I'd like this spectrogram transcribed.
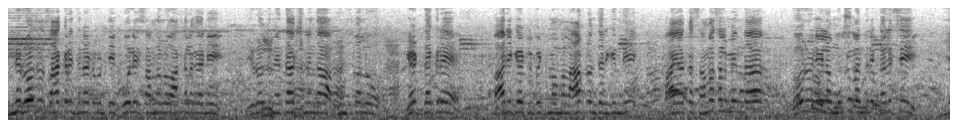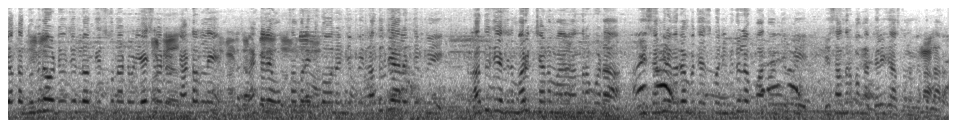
ఇన్ని రోజులు సహకరించినటువంటి పోలీస్ అన్నలు అక్కలు కానీ ఈరోజు నిర్దాక్షిణ్యంగా మున్సిపల్ గేట్ దగ్గరే భారీ గేట్లు పెట్టి మమ్మల్ని ఆపడం జరిగింది. మా యొక్క సమస్యల మీద గౌరవనీయుల ముఖ్యమంత్రి కలిసి ఈ యొక్క తొమ్మిదవ డివిజన్లో తీసుకున్నటువంటి చేసినటువంటి టెండర్ని వెంటనే ఉపసంహరించుకోవాలని చెప్పి రద్దు చేయాలని చెప్పి రద్దు చేసిన మరుక్షణం అందరం కూడా ఈ సమ్మెను విరింప చేసుకొని విధులకు పోతామని చెప్పి ఈ సందర్భంగా తెలియజేస్తున్నాం మిత్రులారా.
